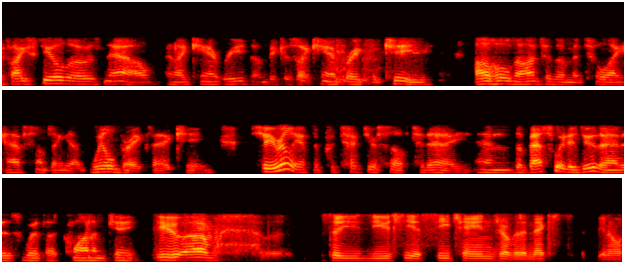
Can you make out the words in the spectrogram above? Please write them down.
if I steal those now and I can't read them because I can't break the key, I'll hold on to them until I have something that will break that key. So you really have to protect yourself today, and the best way to do that is with a quantum key. Do you um, so you, do you see a sea change over the next you know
